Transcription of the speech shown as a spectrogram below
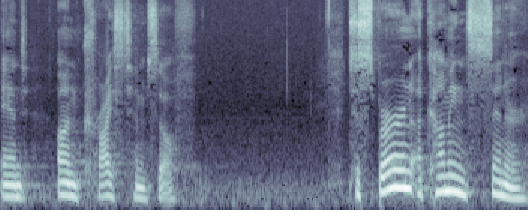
and unchrist himself. To spurn a coming sinner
